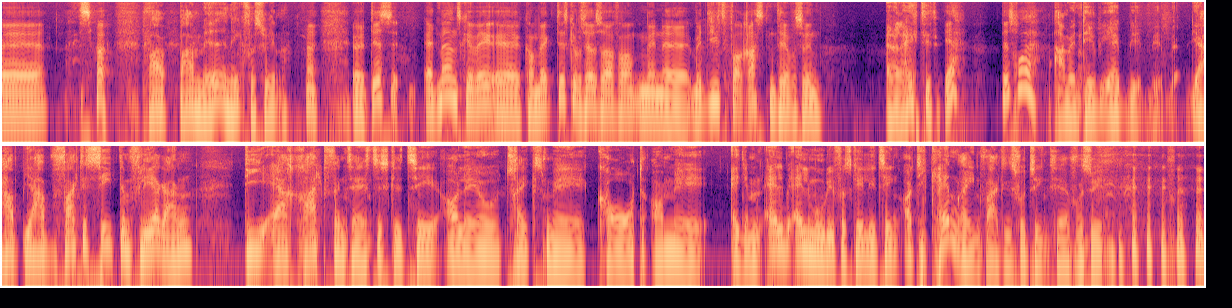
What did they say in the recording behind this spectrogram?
Øh, så Bare, bare maden ikke forsvinder. Øh, det, at maden skal væk, øh, komme væk, det skal du selv sørge for, men, øh, men de får resten til at forsvinde. Er det rigtigt? Ja, det tror jeg. Ah, men det, jeg, jeg, har, jeg har faktisk set dem flere gange. De er ret fantastiske til at lave tricks med kort og med at, jamen, alle, alle mulige forskellige ting. Og de kan rent faktisk få ting til at forsvinde.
